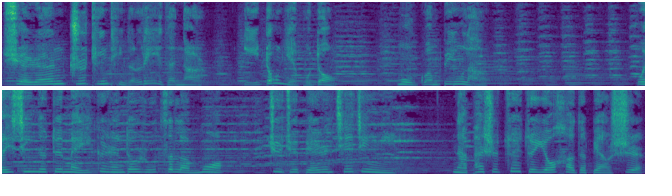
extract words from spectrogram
雪人直挺挺的立在那儿，一动也不动，目光冰冷，违心的对每一个人都如此冷漠，拒绝别人接近你，哪怕是最最友好的表示，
